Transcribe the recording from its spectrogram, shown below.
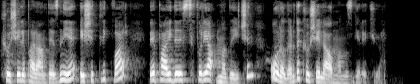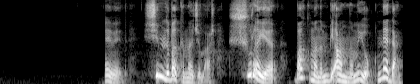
köşeli parantez. Niye? Eşitlik var ve paydayı sıfır yapmadığı için oraları da köşeli almamız gerekiyor. Evet. Şimdi bakın acılar. Şurayı bakmanın bir anlamı yok. Neden?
